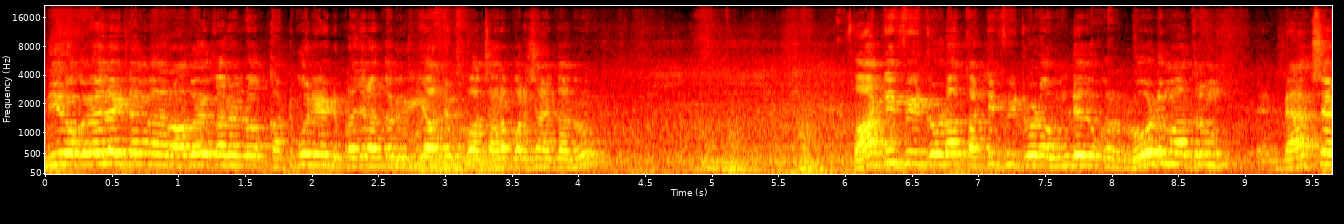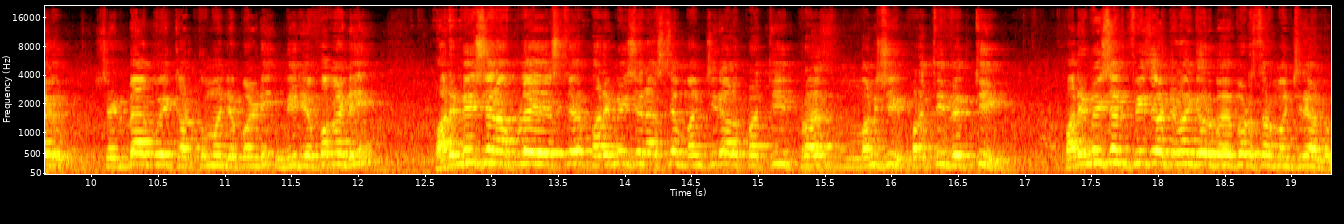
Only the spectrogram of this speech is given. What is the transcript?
మీరు ఒకవేళ ఇటంగా రాబోయే కాలంలో కట్టుకునేయండి ప్రజలందరూ ఇవాళ చాలా పరిచయం అవుతారు. ఫార్టీ ఫీట్ రోడా థర్టీ ఫీట్ రోడా ఉండేది ఒక రోడ్డు మాత్రం బ్యాక్ సైడ్ సెట్ బ్యాక్ పోయి కట్టుకోమని చెప్పండి. మీరు చెప్పకండి. పర్మిషన్ అప్లై చేస్తే పర్మిషన్ వస్తే మంచిర్యాల ప్రతి ప్ర- మనిషి ప్రతి వ్యక్తి పర్మిషన్ ఫీజు కట్టడానికి ఎవరు భయపడతారు మంచిర్యాలలో?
